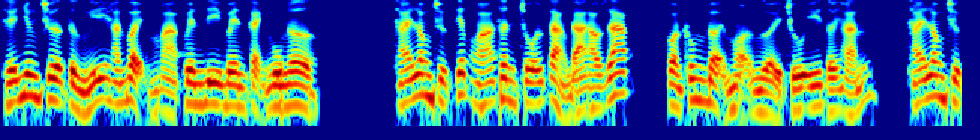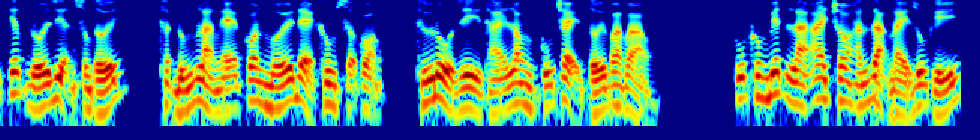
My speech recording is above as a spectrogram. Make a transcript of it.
Thế nhưng chưa từng nghĩ hắn vậy mà quên đi bên cạnh ngu ngơ. Thái long trực tiếp hóa thân chỗ tảng đá áo giáp, còn không đợi mọi người chú ý tới hắn, thái long trực tiếp đối diện xông tới, thật đúng là nghe con mới để không sợ cọp, thứ đồ gì thái long cũng chạy tới va vào. Cũng không biết là ai cho hắn dạng này dũng khí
